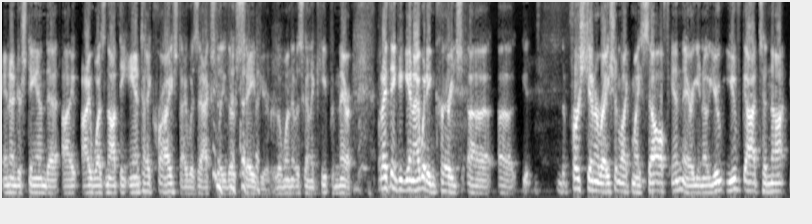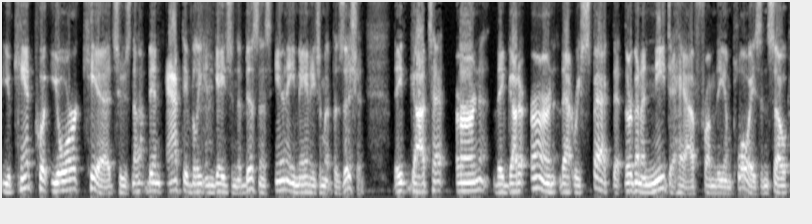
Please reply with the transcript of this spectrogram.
and understand that I, I was not the Antichrist. I was actually their savior, the one that was going to keep them there. But I think, again, I would encourage uh, uh, the first generation like myself in there you know you you've got to not you can't put your kids who's not been actively engaged in the business in a management position. They've got to earn they've got to earn that respect that they're going to need to have from the employees. And so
